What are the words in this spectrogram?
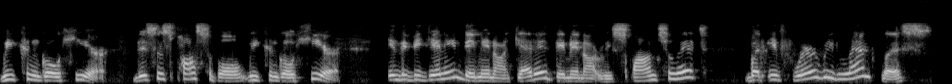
we can go here. This is possible, we can go here. In the beginning, they may not get it, they may not respond to it. But if we're relentless,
